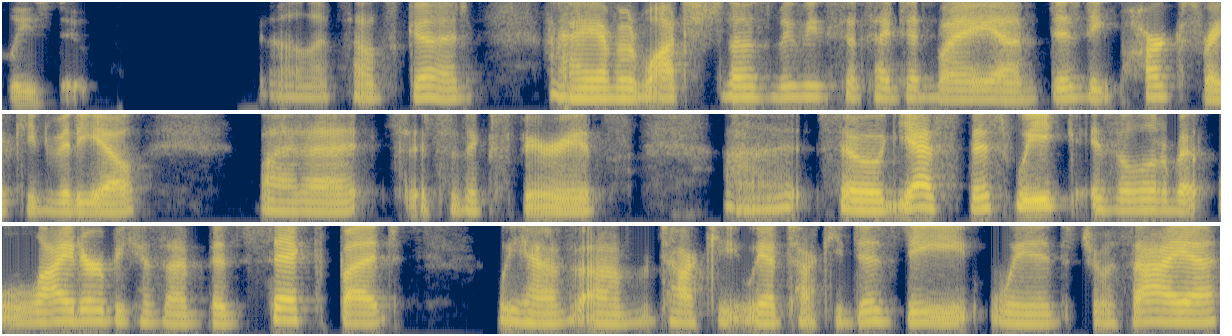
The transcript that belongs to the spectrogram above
please do. Oh, that sounds good. I haven't watched those movies since I did my uh, Disney Parks ranking video, but uh, it's it's an experience. Uh, so yes, this week is a little bit lighter because I've been sick, but we have um, talking we had talking disney with josiah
